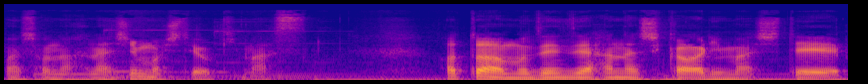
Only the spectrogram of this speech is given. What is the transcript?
まあ、その話もしておきます。あとはもう全然話変わりまして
